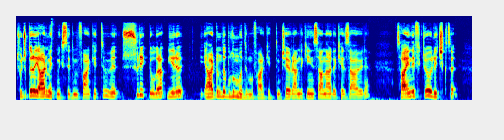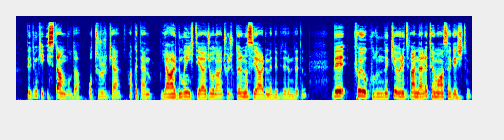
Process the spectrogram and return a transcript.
çocuklara yardım etmek istediğimi fark ettim ve sürekli olarak bir yere yardımda bulunmadığımı fark ettim. Çevremdeki insanlar da keza öyle. Sayende fikri öyle çıktı. Dedim ki İstanbul'da otururken hakikaten yardıma ihtiyacı olan çocuklara nasıl yardım edebilirim dedim ve köy okulundaki öğretmenlerle temasa geçtim.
